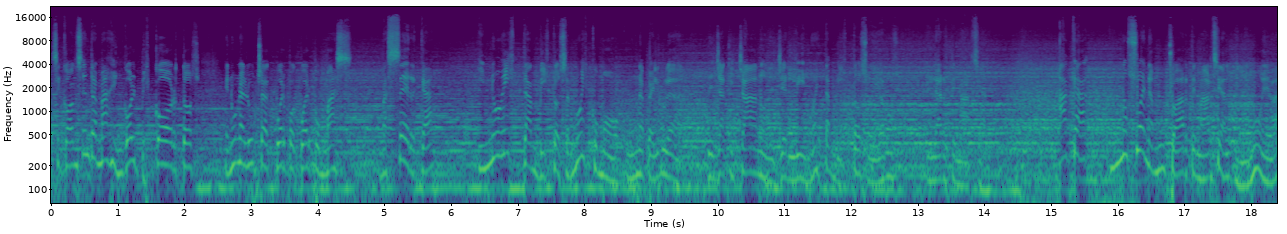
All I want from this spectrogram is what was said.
se concentra más en golpes cortos, en una lucha cuerpo a cuerpo más, más cerca y no es tan vistosa, no es como una película de Jackie Chan o de Jet Li, no es tan vistoso, digamos, el arte marcial. Acá no suena mucho a arte marcial en la nueva,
